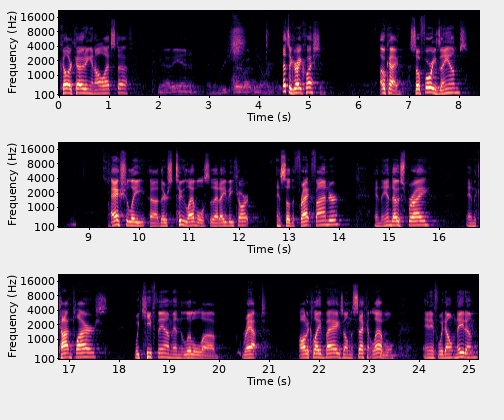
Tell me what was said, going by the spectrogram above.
color coding and all that stuff? That's a great question. Okay, so for exams, actually, uh, there's two levels to that AV cart. And so the frac finder and the endo spray and the cotton pliers, we keep them in the little uh, wrapped autoclave bags on the second level. And if we don't need them,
